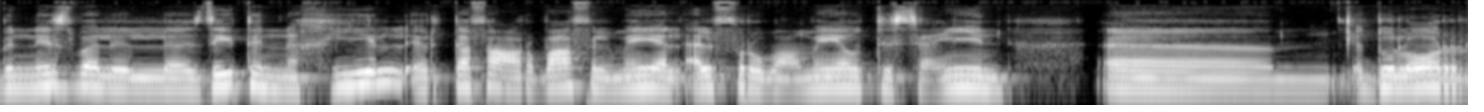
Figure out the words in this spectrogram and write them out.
بالنسبة للزيت النخيل ارتفع 4% ل 1490 دولار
